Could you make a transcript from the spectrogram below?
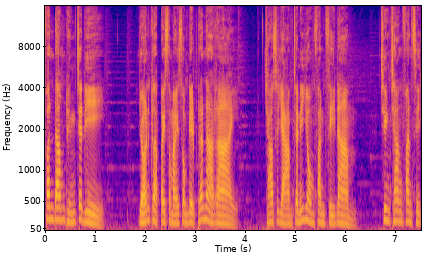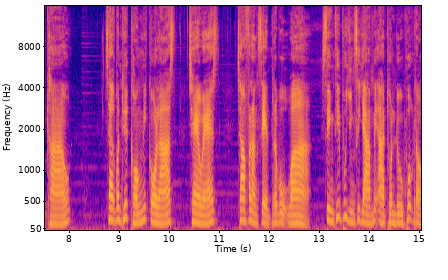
ฟันดำถึงจะดี ย้อนกลับไปสมัยสมเด็จพระนารายณ์ชาวสยามจะนิยมฟันสีดำชิงชังฟันสีขาว จากบันทึกของนิโคลัสเชเวส ชาวฝรั่งเศสระบุว่า สิ่งที่ผู้หญิงสยามไม่อาจทนดูพวกเรา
